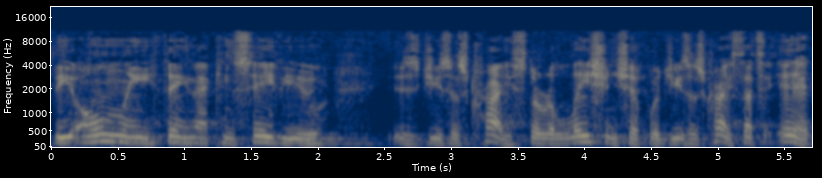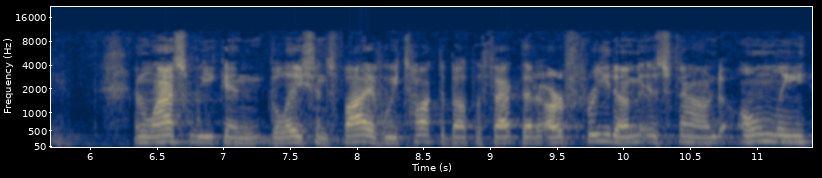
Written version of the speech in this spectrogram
The only thing that can save you is Jesus Christ, the relationship with Jesus Christ. That's it. And last week in Galatians 5, we talked about the fact that our freedom is found only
